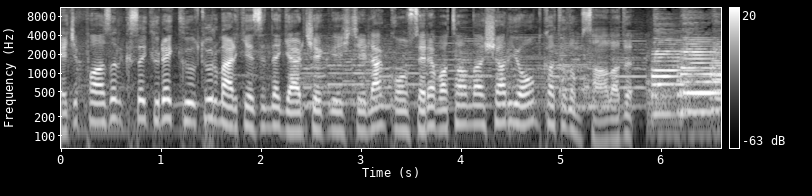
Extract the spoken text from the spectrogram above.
Necip Fazıl Kısakürek Kültür Merkezi'nde gerçekleştirilen konsere vatandaşlar yoğun katılım sağladı. Hey!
